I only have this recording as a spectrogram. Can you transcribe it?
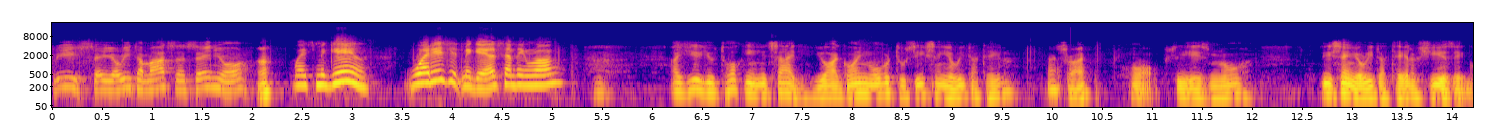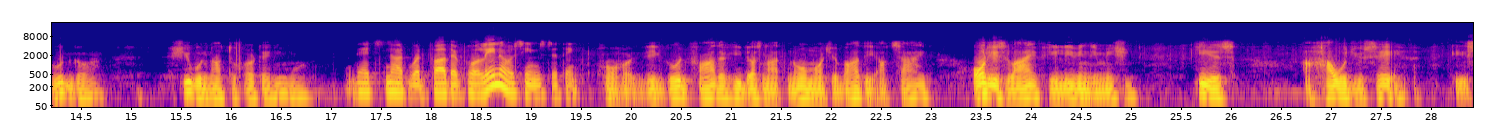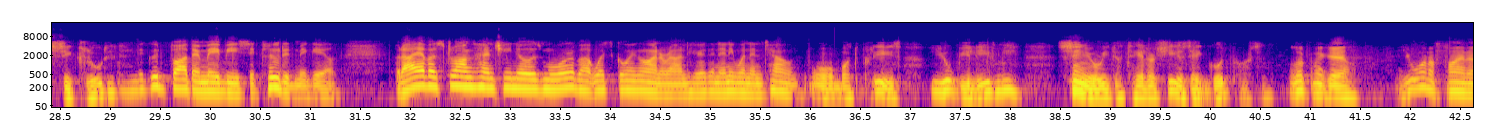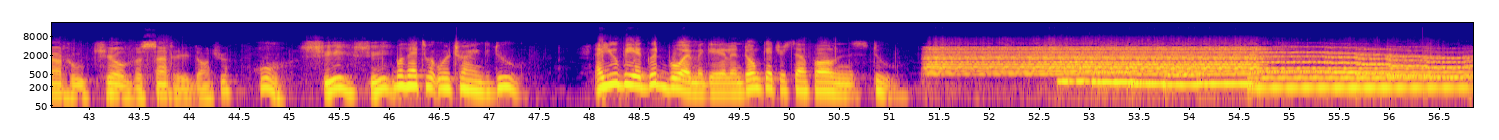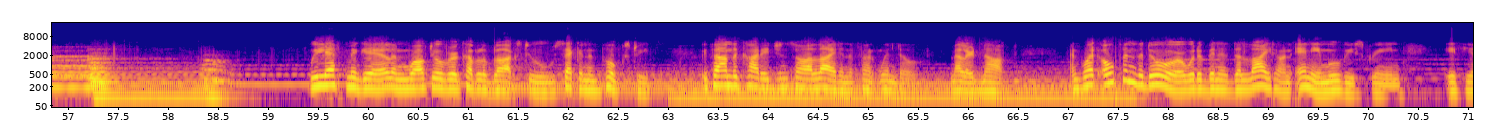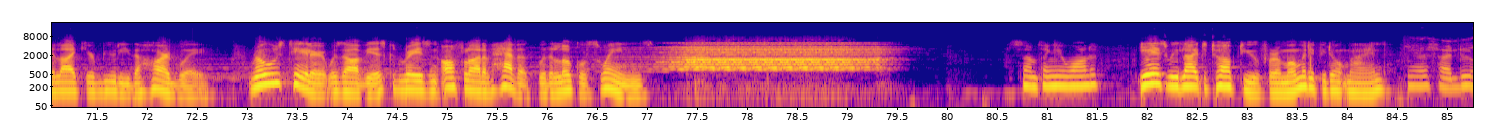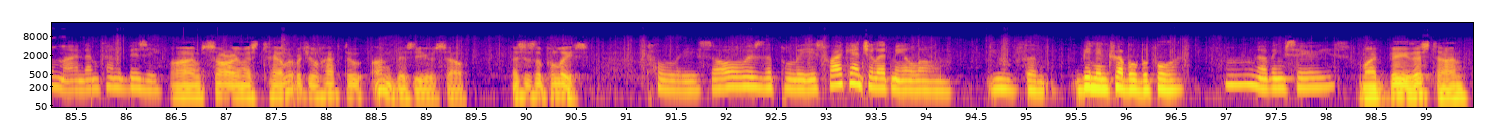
Please, Senorita Matson, senor. Huh? Why, it's Miguel. What is it, Miguel? Something wrong? I hear you talking inside. You are going over to see Senorita Taylor? That's right. Oh, please, no. The Senorita Taylor, she is a good girl. She would not to hurt anyone. That's not what Father Paulino seems to think. Oh, the good father, he does not know much about the outside. All his life he live in the mission. He is, uh, how would you say, is secluded. The good father may be secluded, Miguel, but I have a strong hunch he knows more about what's going on around here than anyone in town. Oh, but please, you believe me? Senorita Taylor, she is a good person. Look, Miguel, you want to find out who killed Vicente, don't you? Oh, see, see? Well, that's what we're trying to do. Now, you be a good boy, Miguel, and don't get yourself all in the stew. We left Miguel and walked over a couple of blocks to 2nd and Polk Street. We found the cottage and saw a light in the front window. Mallard knocked. And what opened the door would have been a delight on any movie screen, if you like your beauty the hard way. Rose Taylor, it was obvious, could raise an awful lot of havoc with the local swains. Something you wanted? Yes, we'd like to talk to you for a moment, if you don't mind. Yes, I do mind. I'm kind of busy. I'm sorry, Miss Taylor, but you'll have to unbusy yourself. This is the police. Police, always the police. Why can't you let me alone? You've um, been in trouble before? Hmm, nothing serious. Might be this time.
